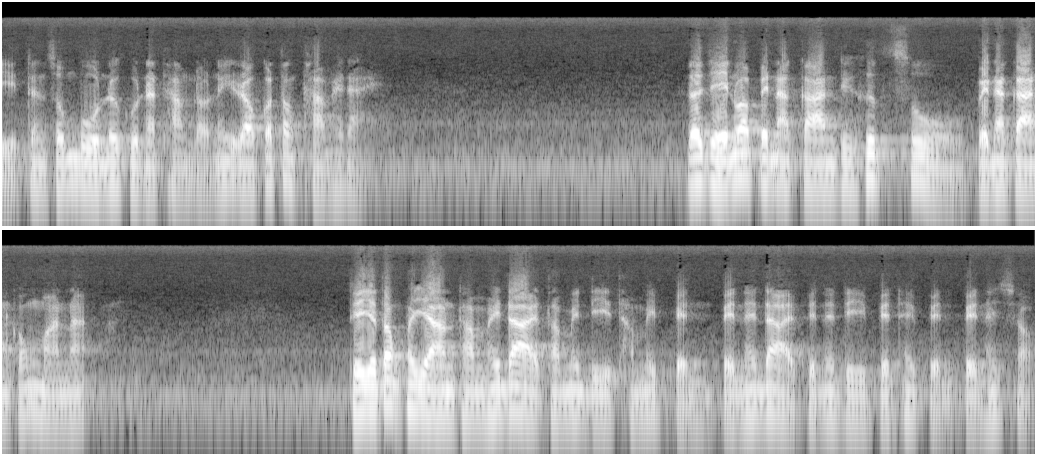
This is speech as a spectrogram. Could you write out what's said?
ดีตท่านสมบูรณ์ด้วยคุณธรรมเหล่านี้เราก็ต้องทำให้ได้เราจะเห็นว่าเป็นอาการที่คึดสู้เป็นอาการของมานะ ที่จะต้องพยายามทำให้ได้ทำให้ดีทำให้เป็น เป็นให้ได้ เป็นให้ดี เป็นให้เป็น เป็นให้ชอบ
